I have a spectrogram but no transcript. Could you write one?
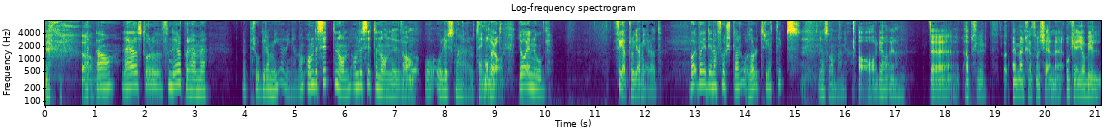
Ja. ja jag står och funderar på det här med, med programmeringen. Om, om, det sitter någon, om det sitter någon nu Ja. och, och, och lyssnar här och tänker bra. att jag är nog felprogrammerad. Vad, vad är dina första råd? Har du tre tips till en sån människa? Ja, det har jag. Eh, absolut. En människa som känner, okej jag vill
